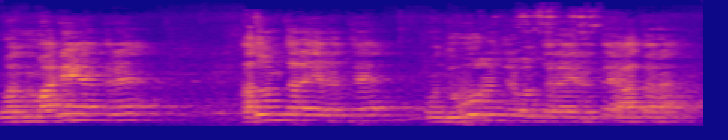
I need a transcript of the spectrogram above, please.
ಒಂದ್ ಮನೆ ಅಂದ್ರೆ ಅದೊಂಥರ ಇರುತ್ತೆ. ಒಂದು ಊರಂದ್ರೆ ಒಂಥರ ಇರುತ್ತೆ. ಆ ತರ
